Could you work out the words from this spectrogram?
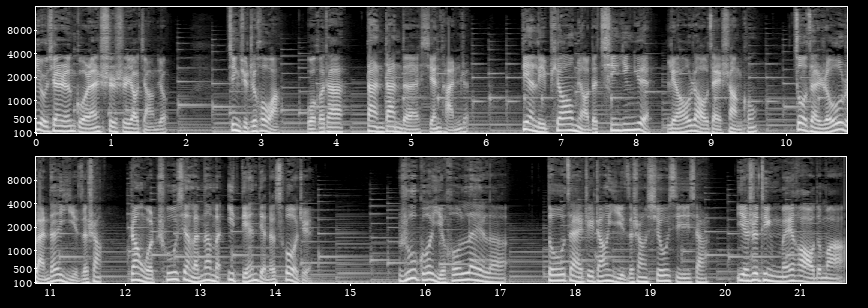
有钱人果然事事要讲究。”进去之后啊，我和他淡淡的闲谈着，店里飘渺的轻音乐缭绕在上空，坐在柔软的椅子上。让我出现了那么一点点的错觉。如果以后累了，都在这张椅子上休息一下，也是挺美好的嘛。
